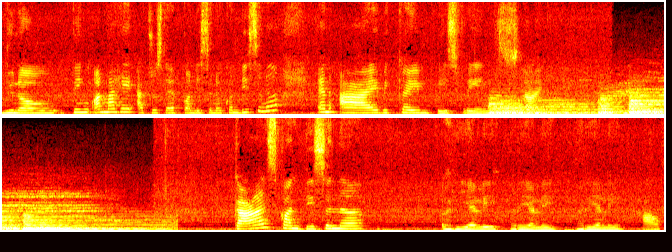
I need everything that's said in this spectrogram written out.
you know thing on my hair i just have conditioner conditioner and i became best friends like guys conditioner really really really helped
